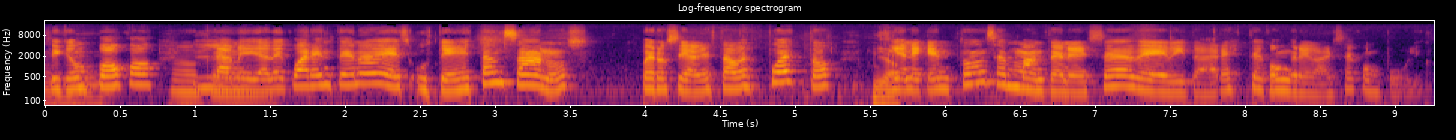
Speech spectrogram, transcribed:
Así que un poco la medida de cuarentena es, ustedes están sanos, pero si han estado expuestos, tiene que entonces mantenerse de evitar este congregarse con público.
